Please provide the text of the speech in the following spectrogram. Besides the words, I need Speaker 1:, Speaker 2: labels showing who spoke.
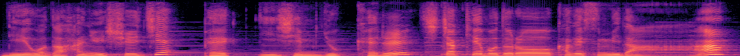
Speaker 1: 你我的韩语世界 126회를 시작해 보도록 하겠습니다.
